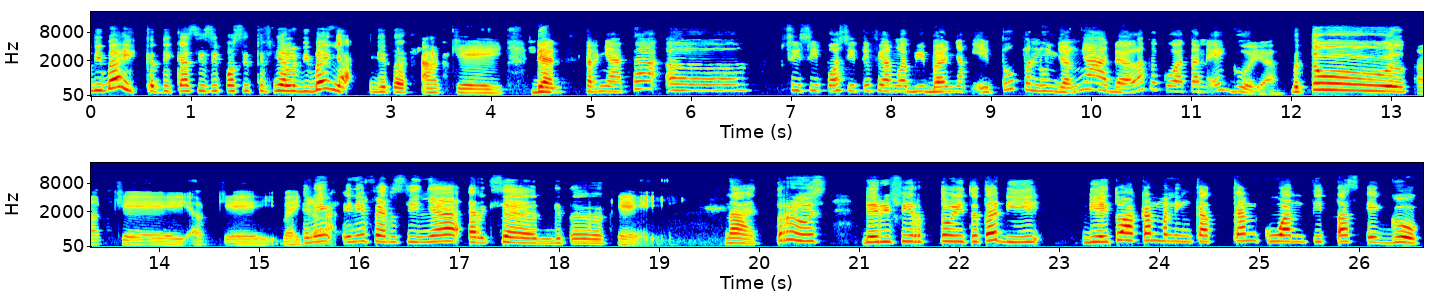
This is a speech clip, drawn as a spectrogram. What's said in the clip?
lebih baik ketika sisi positifnya lebih banyak gitu. Oke. Dan ternyata eh sisi positif yang lebih banyak itu penunjangnya adalah kekuatan ego ya. Betul. Oke, oke, Ini baiklah. ini versinya Erikson gitu. Oke. Nah, terus dari Virtu itu tadi dia itu akan meningkatkan kuantitas ego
